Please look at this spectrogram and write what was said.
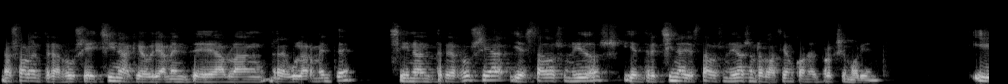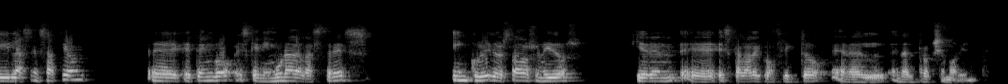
no solo entre Rusia y China, que obviamente hablan regularmente, sino entre Rusia y Estados Unidos y entre China y Estados Unidos en relación con el Próximo Oriente. Y la sensación eh, que tengo es que ninguna de las tres, incluido Estados Unidos, quieren eh, escalar el conflicto en el, Próximo Oriente.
